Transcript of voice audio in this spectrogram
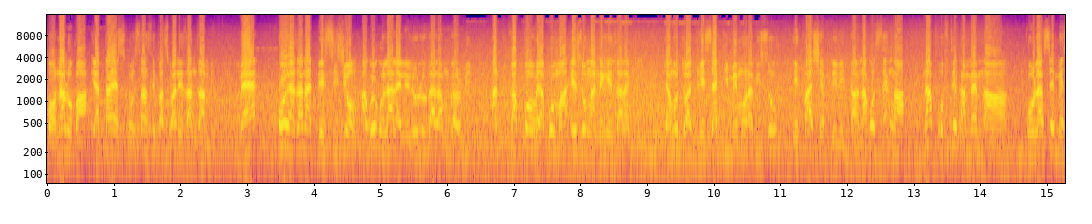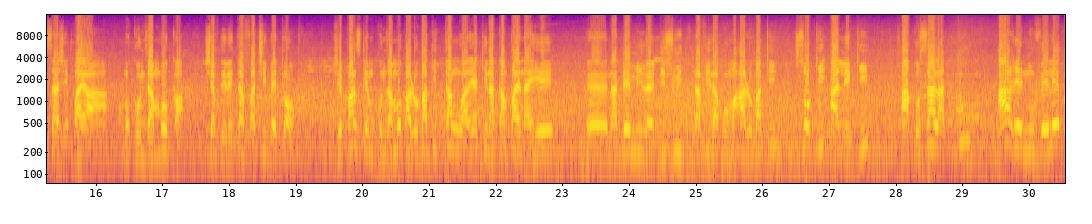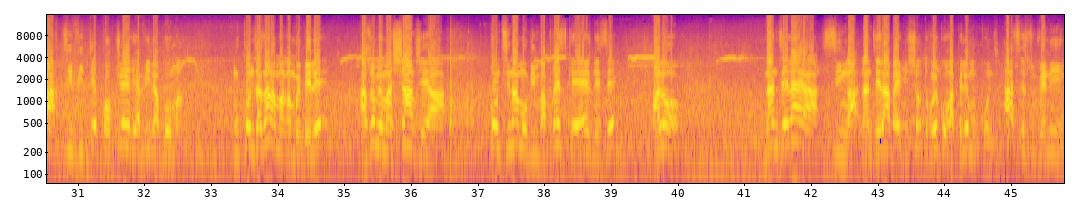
bon naloba ya temps ya circonstance te parce wana eza nzambe mais oyo aza na décision akoki kolala lelo lobi alamuki alobi en tout cas port ya boma ezonga ndenge ezalaki yango toadressaki memo na biso epa chef de l'état nakosenga na profite quand même na kolanse message epa ya mokonzi ya mboka chef de l'etat faci beton je pense que mokonzi ya mboka alobaki ntango ayaki na campagne na ye euh, na 2018 na ville ya boma alobaki soki aleki akosala tout a renouveler baactivité portuaire ya ville ya boma mokonzi aza na makambo ebele azomema charge ya continent mobimba presque ya rdc alors na nzela ya singa na nzela ya baémission tokoki korapele mokonzi a se souvenir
